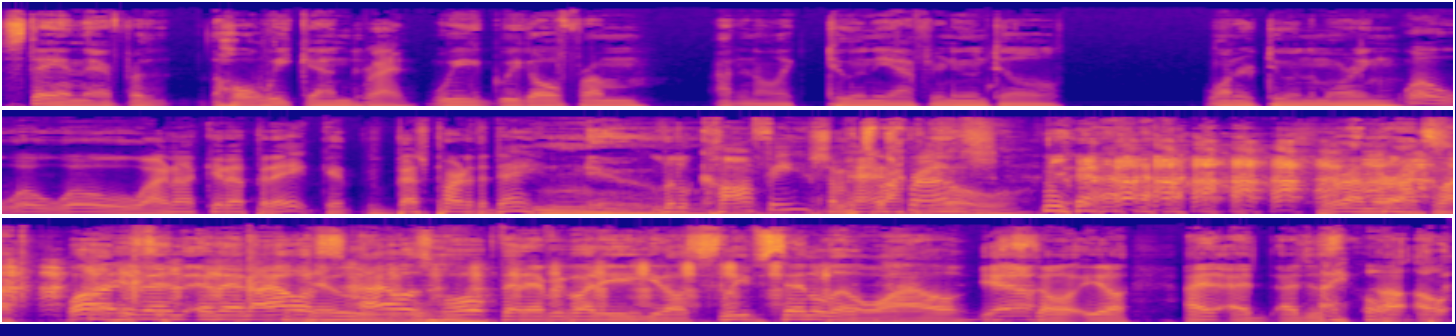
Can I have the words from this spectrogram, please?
staying there for the whole weekend, Right. We we go from I don't know, like two in the afternoon till one or two in the morning. Whoa, whoa, whoa! Why not get up at eight? Get the best part of the day. No. little coffee, some It's hash browns. We're on the rock clock. Well, and then and then I always No. I always hope that everybody you know sleeps in a little while. Yeah. So you know I I, I just I will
